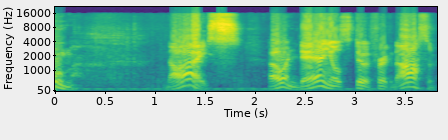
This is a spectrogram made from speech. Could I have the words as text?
Boom! Nice! Oh, and Daniels do it freaking awesome.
